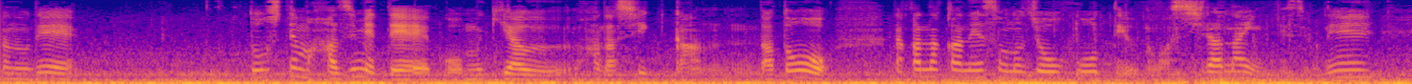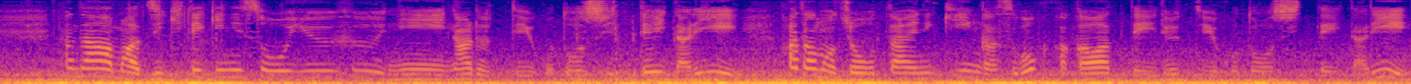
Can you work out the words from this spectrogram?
なのでどうしても初めてこう向き合う肌疾患だとなかなかねその情報っていうのは知らないんですよね。ただ、まあ、時期的にそういう風になるっていうことを知っていたり肌の状態に菌がすごく関わっているっていうことを知っていたり、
